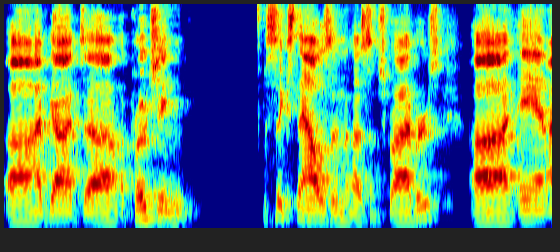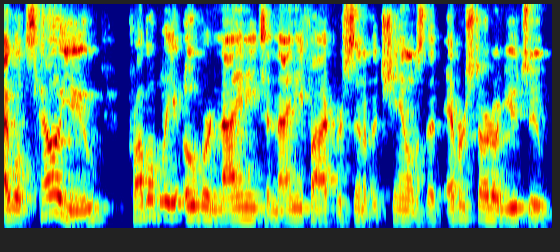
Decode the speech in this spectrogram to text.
Uh, I've got uh, approaching 6,000 uh, subscribers. Uh, and I will tell you probably over 90 to 95% of the channels that ever start on YouTube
